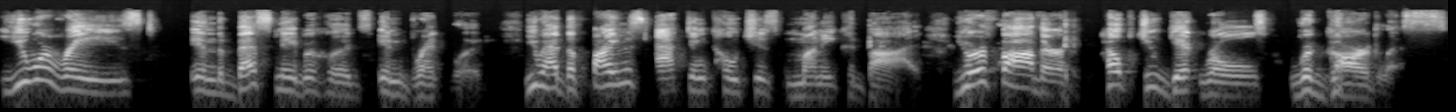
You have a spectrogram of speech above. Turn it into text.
you were raised in the best neighborhoods in Brentwood. You had the finest acting coaches money could buy. Your father helped you get roles regardless.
